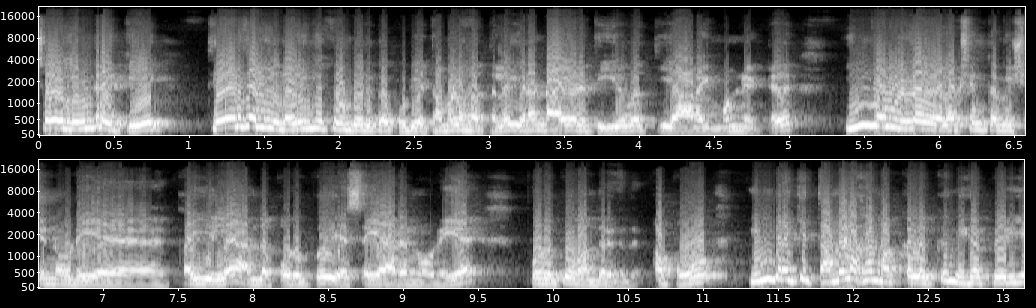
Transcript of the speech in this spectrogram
சோ இன்றைக்கு தேர்தல் நெருங்கி கொண்டிருக்கக்கூடிய தமிழகத்துல இரண்டாயிரத்தி இருபத்தி ஆறை முன்னிட்டு இங்க உள்ள எலெக்ஷன் கமிஷனுடைய கையில அந்த பொறுப்பு எஸ்ஐஆர்னுடைய பொறுப்பு வந்திருக்குது. அப்போ இன்றைக்கு தமிழக மக்களுக்கு மிகப்பெரிய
